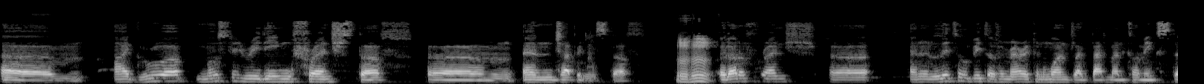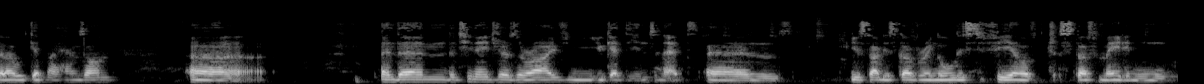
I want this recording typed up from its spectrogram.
Um, I grew up mostly reading French stuff, um, and Japanese stuff. Mm-hmm. A lot of French, uh, and a little bit of American ones like Batman comics that I would get my hands on. Uh, and then the teenagers arrive and you get the internet and you start discovering all this fear of stuff made in,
